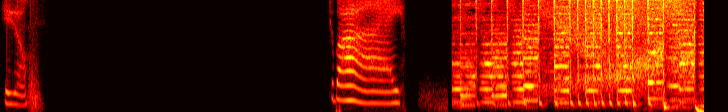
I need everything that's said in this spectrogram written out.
Here you go. Goodbye. Thank you.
